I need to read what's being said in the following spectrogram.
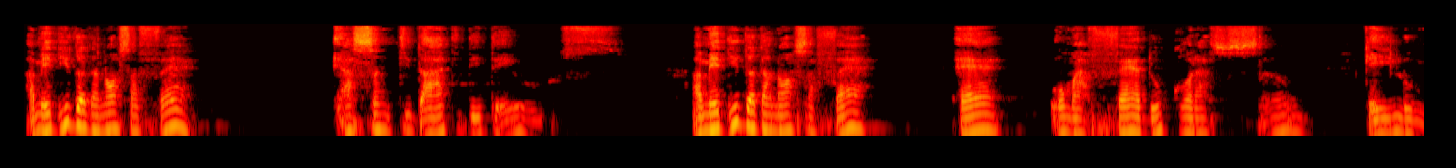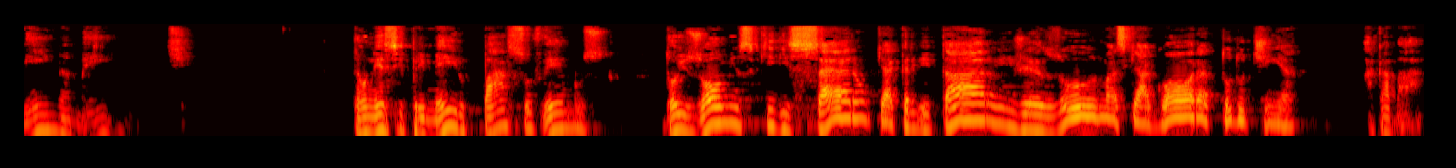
A medida da nossa fé é a santidade de Deus. A medida da nossa fé é uma fé do coração que ilumina a mente. Então, nesse primeiro passo, vemos Dois homens que disseram que acreditaram em Jesus, mas que agora tudo tinha acabado.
